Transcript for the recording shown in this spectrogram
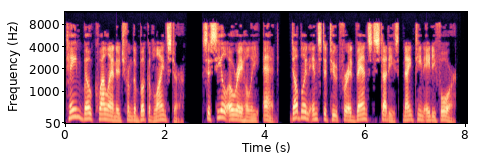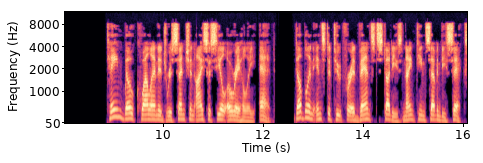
Tain Bo Cualange from the Book of Leinster. Cecile O'Rahilly, ed. Dublin Institute for Advanced Studies, 1984. Tain Bo Cualange Recension I Cecile O'Rahilly, ed. Dublin Institute for Advanced Studies 1976.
